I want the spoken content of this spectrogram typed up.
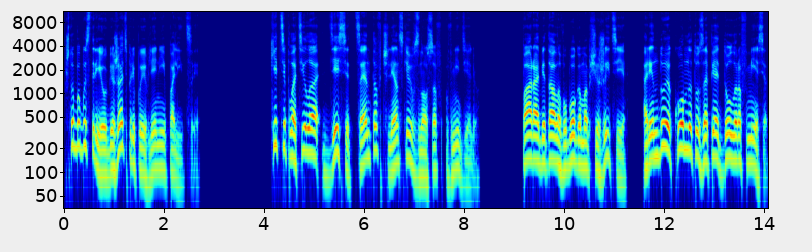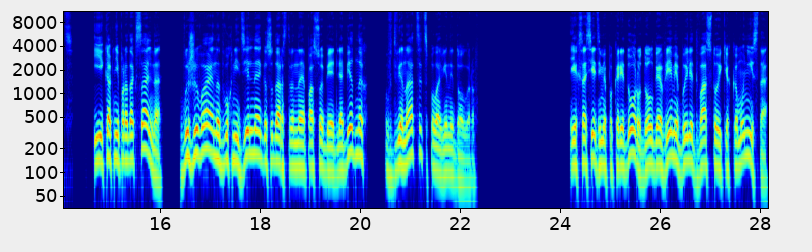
чтобы быстрее убежать при появлении полиции. Китти платила 10 центов членских взносов в неделю. Пара обитала в убогом общежитии, арендуя комнату за 5 долларов в месяц и, как ни парадоксально, выживая на двухнедельное государственное пособие для бедных в 12,5 долларов. Их соседями по коридору долгое время были два стойких коммуниста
